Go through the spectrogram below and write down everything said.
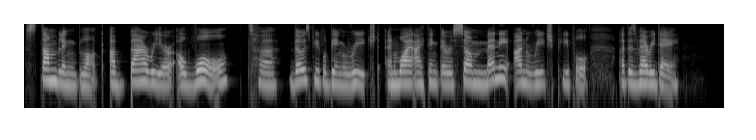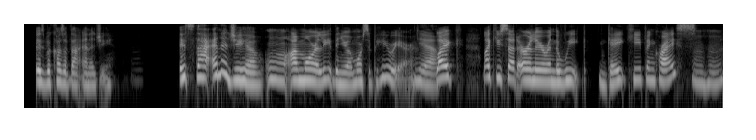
stumbling block, a barrier, a wall to those people being reached, and why I think there are so many unreached people at this very day, is because of that energy. It's that energy of "Mm, I'm more elite than you, I'm more superior. Yeah. Like like you said earlier in the week, gatekeeping Christ. Mm-hmm.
